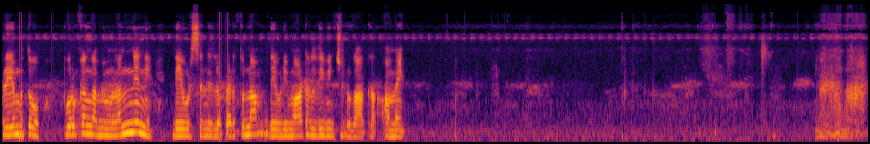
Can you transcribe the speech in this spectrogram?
ప్రేమతో పూర్వకంగా మిమ్మల్ని అన్నిని దేవుడి సన్నిధిలో పెడుతున్నాం. దేవుడి మాటలు దీవించును గాక ఆమె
